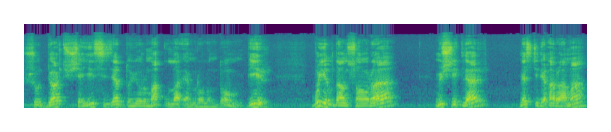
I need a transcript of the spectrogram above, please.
şu dört şeyi size duyurmakla emrolundum. Bir, bu yıldan sonra müşrikler Mescidi Haram'a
